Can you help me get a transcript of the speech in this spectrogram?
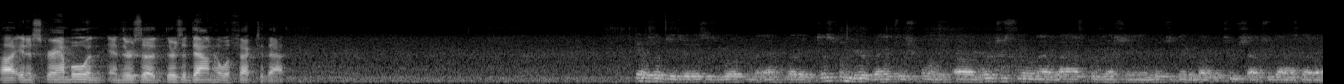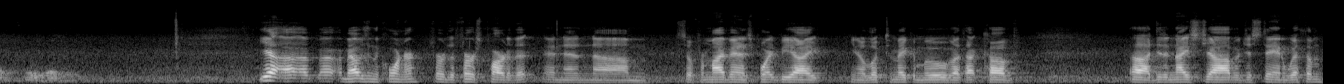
uh, in a scramble, and, and there's a there's a downhill effect to that. Yeah, what's up, JJ? This is Will from the Athletic. Just from your vantage point, uh, what you see on that last possession, and what you think about the two shots you guys got up before the buzzer? Yeah, I, I, I was in the corner for the first part of it, and then um, so from my vantage point, Bi, you know, looked to make a move. I thought Cove uh, did a nice job of just staying with him,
